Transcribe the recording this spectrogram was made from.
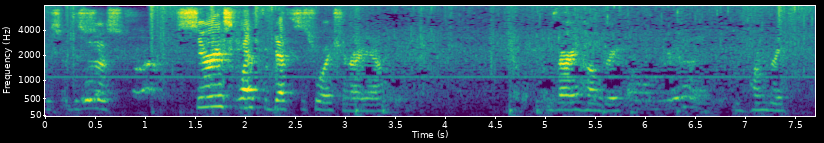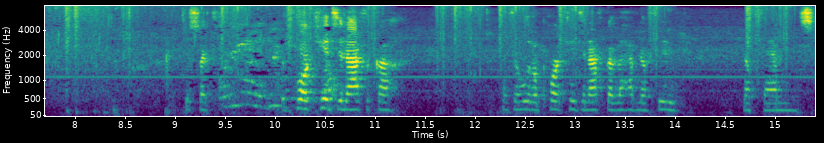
This, this is a serious life or death situation right now. I'm very hungry. I'm hungry. Just like What are you gonna do? the poor kids in Africa. Like the little poor kids in Africa that have no food, no families,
